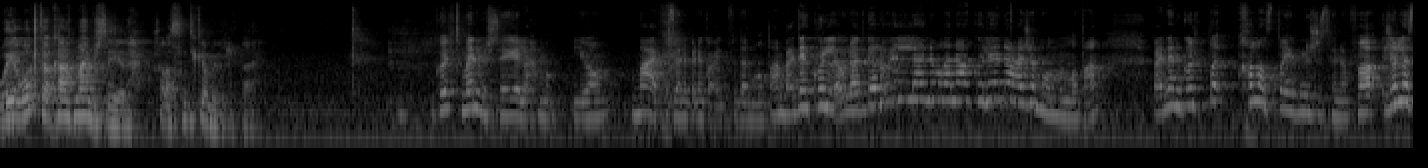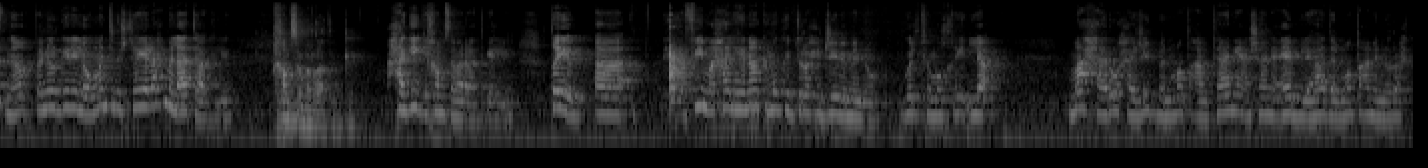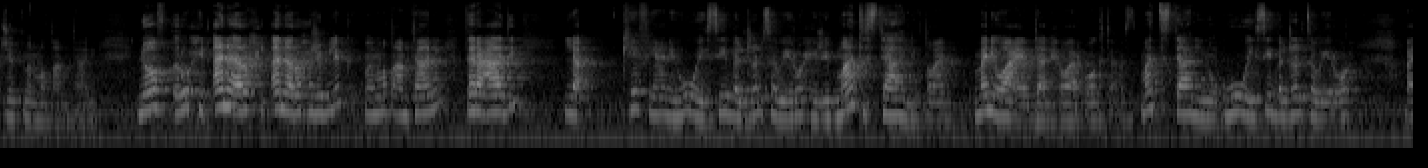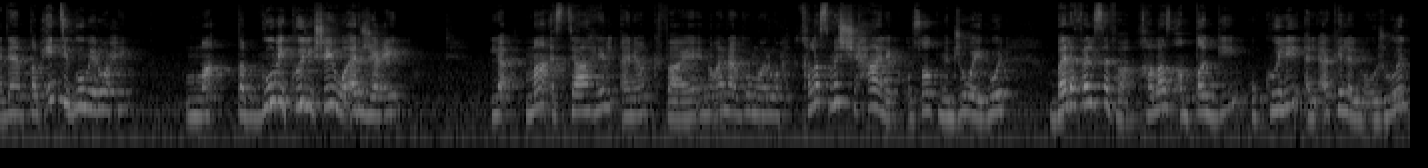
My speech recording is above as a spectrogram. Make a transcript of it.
وهي وقتها كانت ما هي مشتهية خلاص أنت كمل الحكاية. قلت ماني مشتهية لحمة اليوم. ما أعرف إذا أنا بنقعد في ذا المطعم. بعدين كل الأولاد قالوا إلا نبغى ناكل هنا عجبهم المطعم. بعدين قلت طيب خلاص طيب نجلس هنا. فجلسنا فنور قال لي لو ما أنت مشتهية لحمة لا تاكلي. خمسة مرات يمكن. حقيقي خمسة مرات قال لي. طيب آه في محل هناك ممكن تروحي تجيبي منه. قلت في مخي لا. ما حروح أجيب من مطعم تاني عشان عيب لهذا المطعم إنه رحت جبت من مطعم تاني. نوف روحي أنا أروح أنا أروح أجيب لك من مطعم تاني؟ ترى عادي؟ لا. كيف يعني هو يسيب الجلسة ويروح يجيب؟ ما تستاهلي. طبعا ماني واعية بدا الحوار وقتها بس ما تستاهلي إنه هو يسيب الجلسة ويروح. بعدين طب أنت قومي روحي. ما طب قومي كلي شيء وأرجعي. لا ما أستاهل أنا كفاية إنه أنا أقوم وأروح. خلاص مشي حالك. وصوت من جوا يقول بلا فلسفة. خلاص أنطقي وكلي الأكل الموجود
